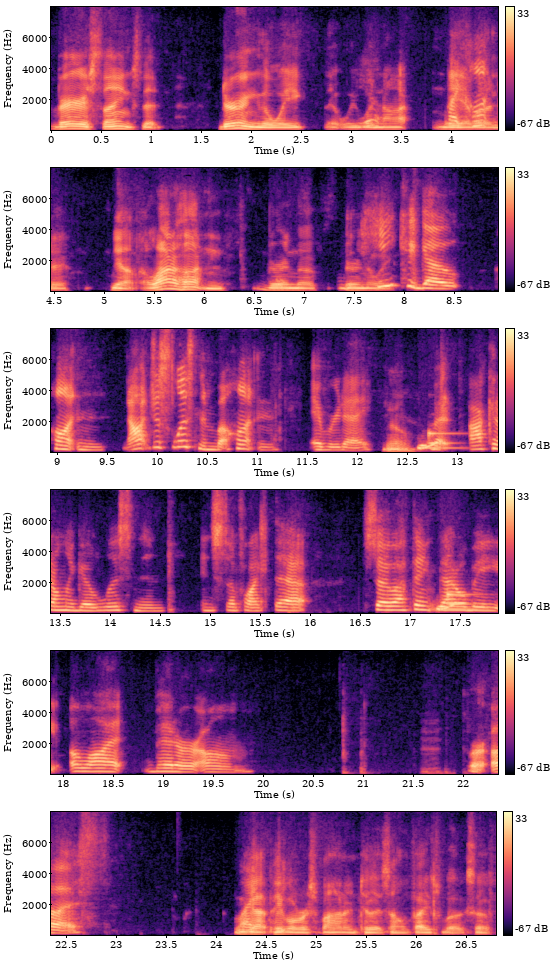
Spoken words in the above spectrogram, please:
various things that during the week that we would not be Like able hunting. to do. Yeah, a lot of hunting during the during the he week. could go hunting, not just listening, but hunting every day. Yeah. But I could only go listening and stuff like that. So I think that'll be a lot better um for us. We Like- got people responding to us on Facebook. So if,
